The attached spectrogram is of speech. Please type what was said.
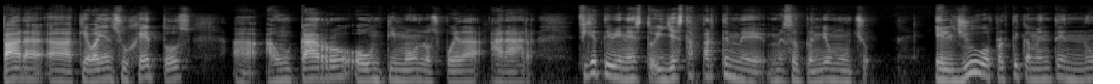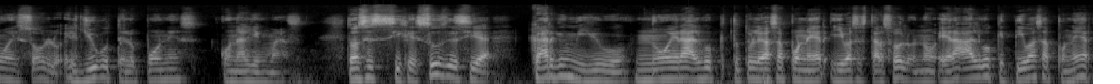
para ah, que vayan sujetos a, un carro o un timón los pueda arar. Fíjate bien esto, y esta parte me, me sorprendió mucho. El yugo prácticamente no es solo, el yugo te lo pones con alguien más. Entonces, si Jesús decía, carguen mi yugo, no era algo que tú, tú le vas a poner y ibas a estar solo, no, era algo que te ibas a poner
